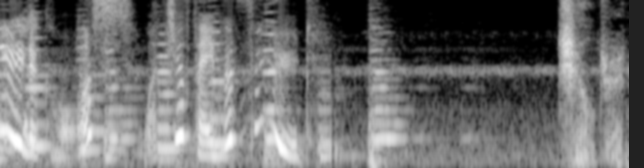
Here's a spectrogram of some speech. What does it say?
Unicorns, what's your favorite food? Children.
